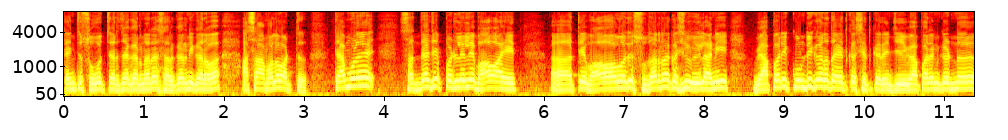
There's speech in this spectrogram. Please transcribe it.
त्यांच्यासोबत चर्चा करणाऱ्या सरकारने करावा असं आम्हाला वाटतं. त्यामुळे सध्या जे पडलेले भाव आहेत ते भावामध्ये सुधारणा कशी होईल आणि व्यापारी कोंडी करत आहेत का शेतकऱ्यांची? व्यापाऱ्यांकडनं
